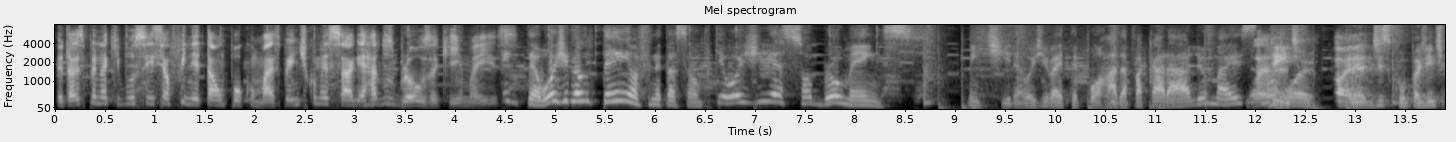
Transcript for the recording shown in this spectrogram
eu tava esperando aqui vocês se alfinetar um pouco mais pra gente começar a guerra dos bros aqui, mas. Então, hoje não tem alfinetação, porque hoje é só bromance. Mentira, hoje vai ter porrada pra caralho, mas É. Gente, amor. Olha, desculpa, a gente,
